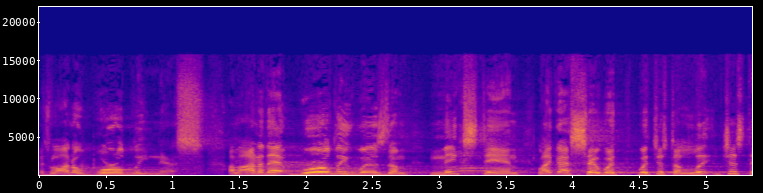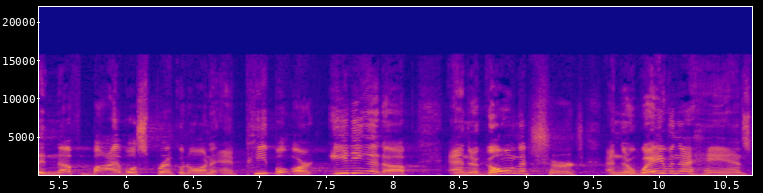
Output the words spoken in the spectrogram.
There's a lot of worldliness, a lot of that worldly wisdom mixed in, like I said, with, with just, a, just enough Bible sprinkled on it, and people are eating it up, and they're going to church, and they're waving their hands,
